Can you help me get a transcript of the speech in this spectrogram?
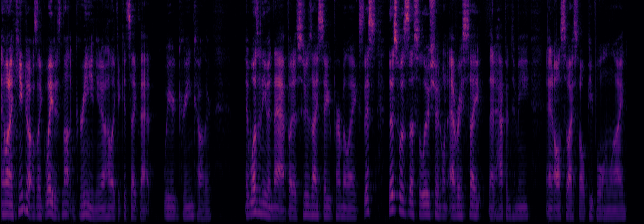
And when I came to it, I was like, wait, it's not green. You know how like it gets like that weird green color. It wasn't even that, but as soon as I saved permalinks, this this was the solution on every site that happened to me, and also I saw people online.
